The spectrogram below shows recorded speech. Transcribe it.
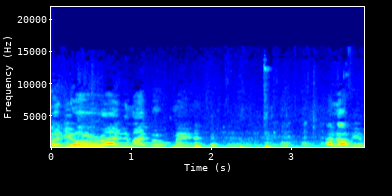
But you're all right in my book, man. I love you.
